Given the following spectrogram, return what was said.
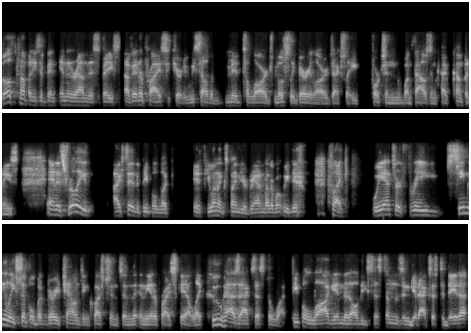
Both companies have been in and around this space of enterprise security. We sell to mid to large, mostly very large, actually Fortune 1000 type companies. And it's really I say to people, look, if you want to explain to your grandmother what we do, like we answer three seemingly simple but very challenging questions in the in the enterprise scale. Like who has access to what? People log into all these systems and get access to data.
